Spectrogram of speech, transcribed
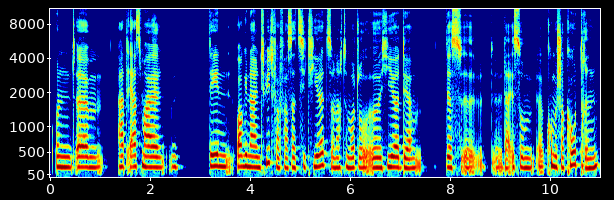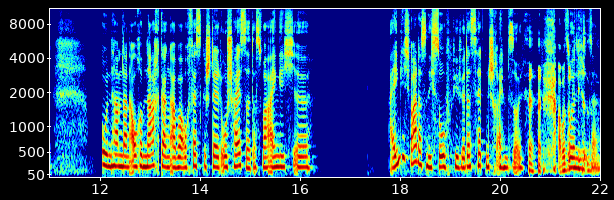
und ähm, hat erstmal den originalen Tweetverfasser zitiert, so nach dem Motto, äh, hier der das, äh, da ist so ein äh, komischer Code drin. Und haben dann auch im Nachgang aber auch festgestellt, oh scheiße, das war eigentlich, äh, eigentlich war das nicht so, wie wir das hätten schreiben sollen. Aber so und, richtig äh,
